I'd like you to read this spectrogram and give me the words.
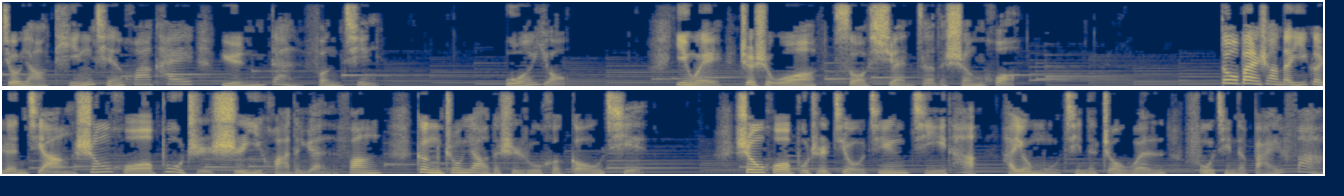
就要庭前花开、云淡风轻？我有，因为这是我所选择的生活。豆瓣上的一个人讲，生活不止诗意化的远方，更重要的是如何苟且。生活不止酒精、吉他，还有母亲的皱纹、父亲的白发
